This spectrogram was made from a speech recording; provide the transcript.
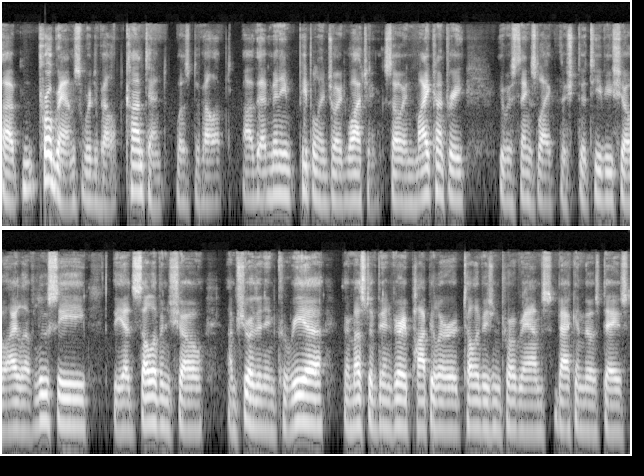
uh, programs were developed, content was developed uh, that many people enjoyed watching. So in my country, it was things like the, the TV show I Love Lucy, the Ed Sullivan Show. I'm sure that in Korea, there must have been very popular television programs back in those days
